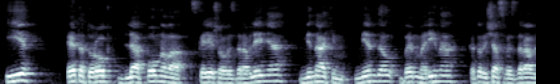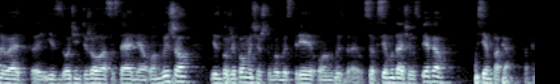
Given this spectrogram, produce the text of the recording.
И этот урок для полного, скорейшего выздоровления Минахим Мендел бен Марина, который сейчас выздоравливает из очень тяжелого состояния, он вышел – и с Божьей помощью, чтобы быстрее он выздоровел. Все, всем удачи, успехов, всем пока. Пока.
